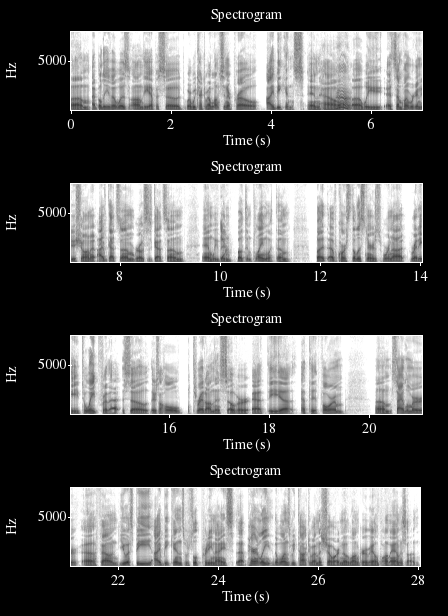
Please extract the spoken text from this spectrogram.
um, I believe it was on the episode where we talked about Launch Center Pro, iBeacons, and how Hmm. uh, we, at some point, we're going to do a show on it. I've got some, Rose has got some, and we've been both in playing with them. But of course, the listeners were not ready to wait for that. So there's a whole thread on this over at the uh, at the forum. Um, uh, found USB iBeacons, which look pretty nice. apparently, the ones we talked about on the show are no longer available on Amazon.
